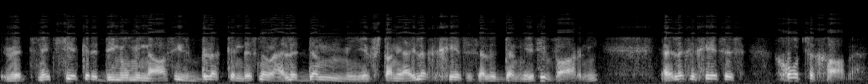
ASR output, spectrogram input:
jy weet net sekere denominasies blik en dis nou hulle ding jy verstaan die Heilige Gees is hulle ding. Dis nie waar nie. Die Heilige Gees is God se gawe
